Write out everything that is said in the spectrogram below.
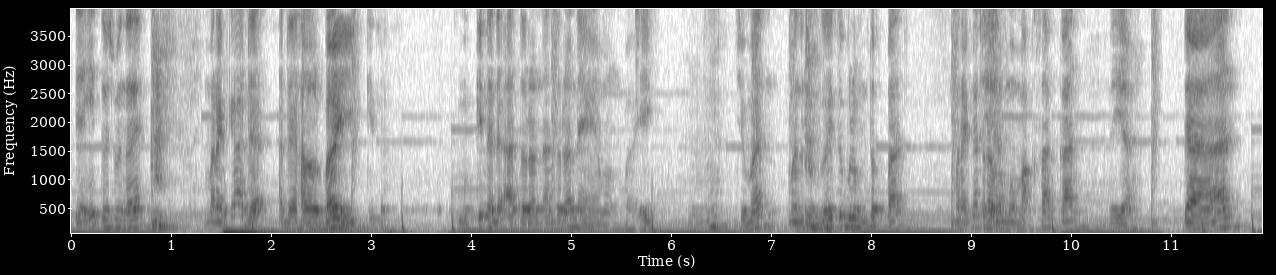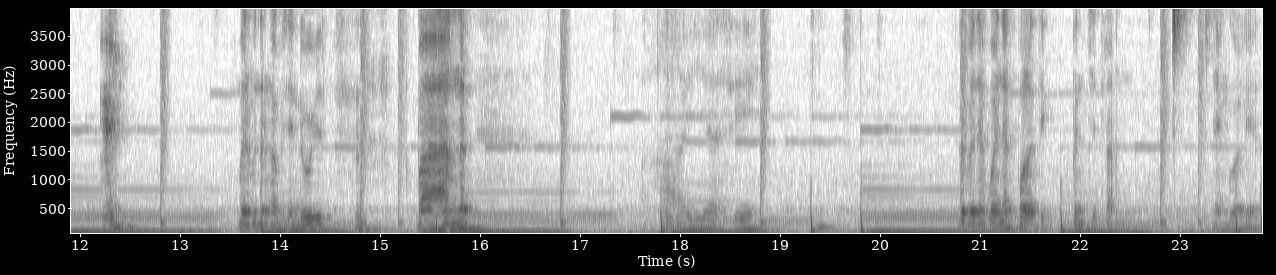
ya itu sebenarnya. Mereka ada ada hal baik gitu. Mungkin ada aturan-aturan yang emang baik. Hmm. cuman menurut gue itu belum tepat. Mereka terlalu Iya. memaksakan. Iya. Dan bener-bener ngabisin duit. Banget. Oh iya sih. Udah banyak-banyak politik pencitraan yang gue lihat.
